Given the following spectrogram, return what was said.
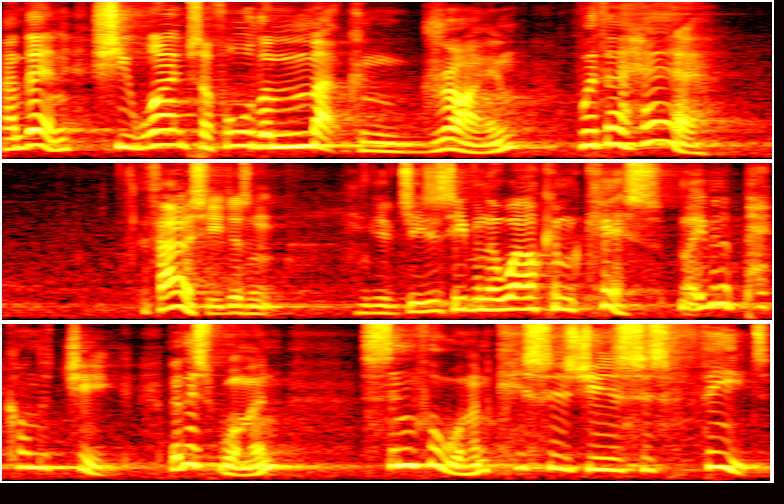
and then she wipes off all the muck and grime with her hair. The Pharisee doesn't give Jesus even a welcome kiss, not even a peck on the cheek. But this woman, sinful woman, kisses Jesus' feet,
